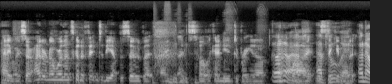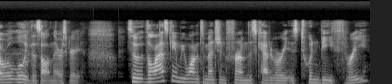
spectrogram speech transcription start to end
anyway, sorry, I don't know where that's going to fit into the episode, but I, I, just felt like I needed to bring it up. Oh no, ab- absolutely. Oh no, we'll, we'll leave this all in there. It's great. So the last game we wanted to mention from this category is TwinBee Three,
